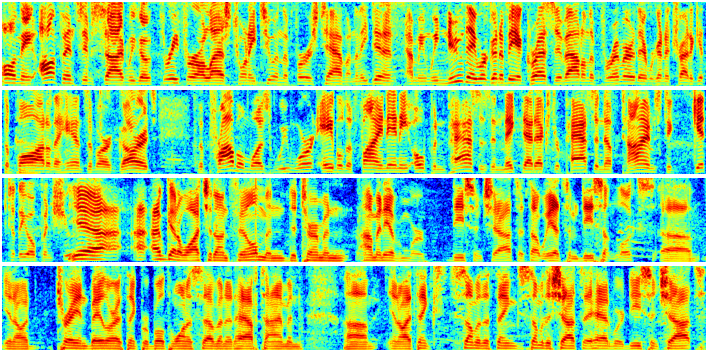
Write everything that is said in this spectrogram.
On the offensive side, we go three for our last 22 in the first half, and they didn't. I mean, we knew they were going to be aggressive out on the perimeter. They were going to try to get the ball out of the hands of our guards. The problem was we weren't able to find any open passes and make that extra pass enough times to get to the open shoot. Yeah, I, I've got to watch it on film and determine how many of them were decent shots. I thought we had some decent looks. Uh, you know, Trey and Baylor, I think, were both one of seven at halftime, and um, you know, I think some of the things, some of the shots they had were decent shots.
